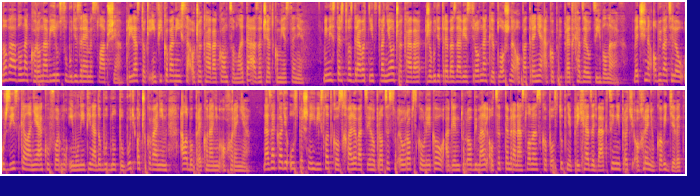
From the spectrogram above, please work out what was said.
Nová vlna koronavírusu bude zrejme slabšia. Prírastok infikovaných sa očakáva koncom leta a začiatkom jesene. Ministerstvo zdravotníctva neočakáva, že bude treba zaviesť rovnaké plošné opatrenia ako pri predchádzajúcich vlnách. Väčšina obyvateľov už získala nejakú formu imunity nadobudnutú buď očkovaním alebo prekonaním ochorenia. Na základe úspešných výsledkov schvaľovacieho procesu Európskou liekovou agentúrou by mali od septembra na Slovensko postupne prichádzať vakcíny proti ochoreniu COVID-19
